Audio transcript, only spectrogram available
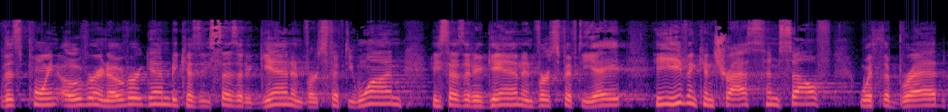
this point over and over again because he says it again in verse 51. He says it again in verse 58. He even contrasts himself with the bread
